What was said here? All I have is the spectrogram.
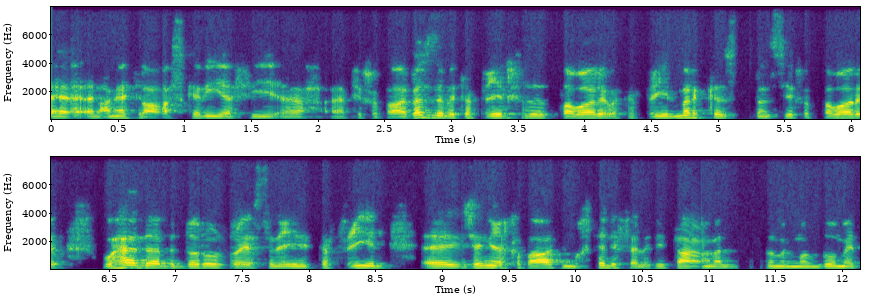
العمليات العسكرية في آه، في قطاع غزة بتفعيل خطة الطوارئ وتفعيل مركز تنسيق الطوارئ وهذا بالضرورة يستدعي تفعيل جميع القطاعات المختلفة التي تعمل ضمن منظومة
